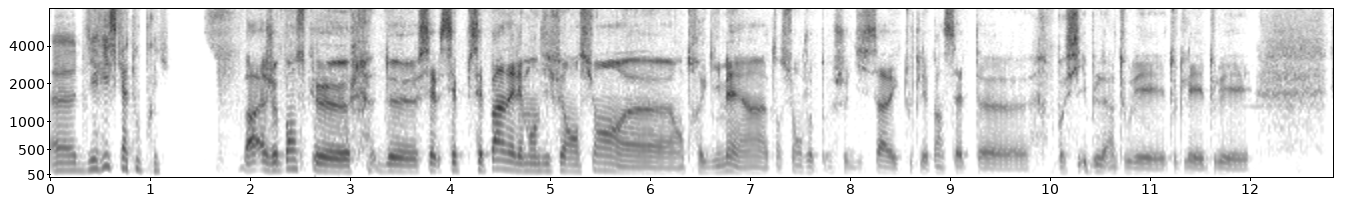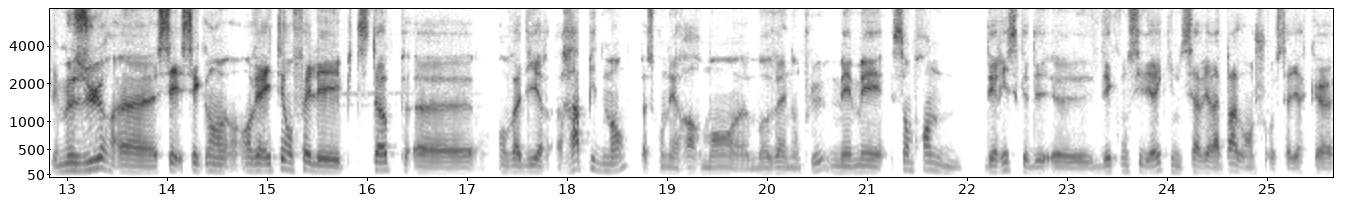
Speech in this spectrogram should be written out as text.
euh, des risques à tout prix. Bah, je pense que ce n'est pas un élément différenciant entre guillemets. Hein. Attention, je, dis ça avec toutes les pincettes possibles, hein, tous les, toutes les, tous les, les mesures, euh, c'est qu'en vérité, on fait les pit stops, euh, on va dire rapidement, parce qu'on est rarement euh, mauvais non plus, mais, mais sans prendre des risques déconsidérés qui ne serviraient pas à grand-chose. C'est-à-dire que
